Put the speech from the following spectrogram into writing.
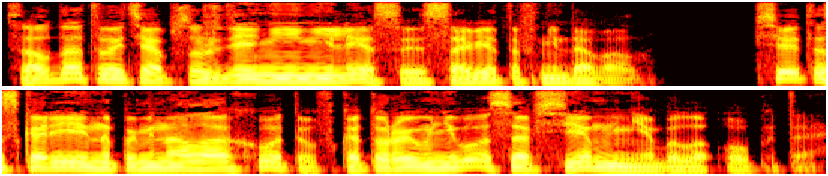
Солдат в эти обсуждения не лез и советов не давал. Все это скорее напоминало охоту, в которой у него совсем не было опыта.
